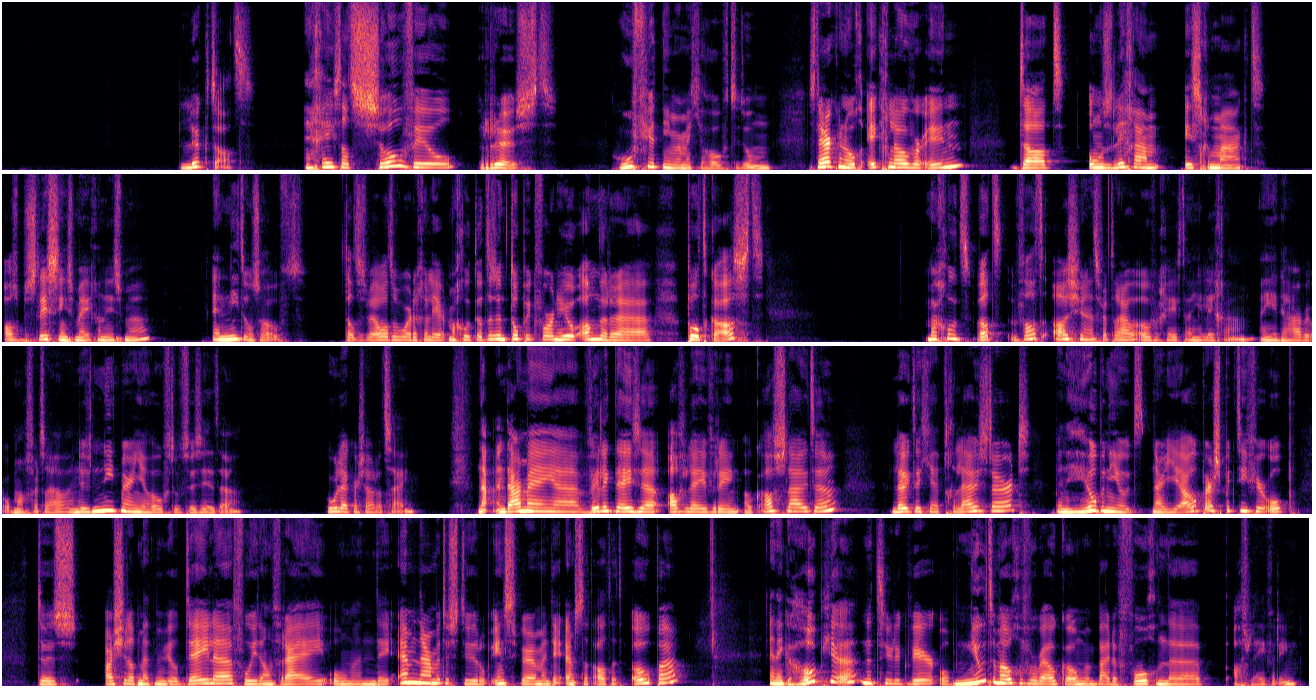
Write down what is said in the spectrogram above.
lukt dat. En geeft dat zoveel rust. Hoef je het niet meer met je hoofd te doen. Sterker nog, ik geloof erin dat ons lichaam is gemaakt als beslissingsmechanisme en niet ons hoofd. Dat is wel wat er worden geleerd. Maar goed, dat is een topic voor een heel andere podcast. Maar goed, wat, wat als je het vertrouwen overgeeft aan je lichaam en je daar weer op mag vertrouwen en dus niet meer in je hoofd hoeft te zitten? Hoe lekker zou dat zijn? Nou, en daarmee uh, wil ik deze aflevering ook afsluiten. Leuk dat je hebt geluisterd. Ik ben heel benieuwd naar jouw perspectief hierop. Dus als je dat met me wilt delen, voel je dan vrij om een DM naar me te sturen op Instagram. Mijn DM staat altijd open. En ik hoop je natuurlijk weer opnieuw te mogen verwelkomen bij de volgende aflevering.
